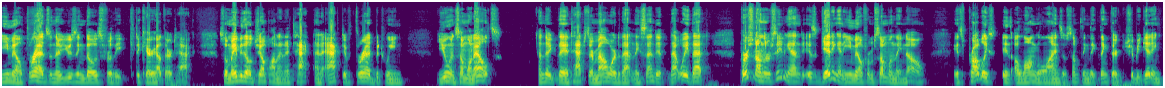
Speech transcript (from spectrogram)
email threads and they're using those for the to carry out their attack. So maybe they'll jump on an attack an active thread between you and someone else, and they, they attach their malware to that and they send it. That way, that person on the receiving end is getting an email from someone they know. It's probably in, along the lines of something they think they should be getting,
